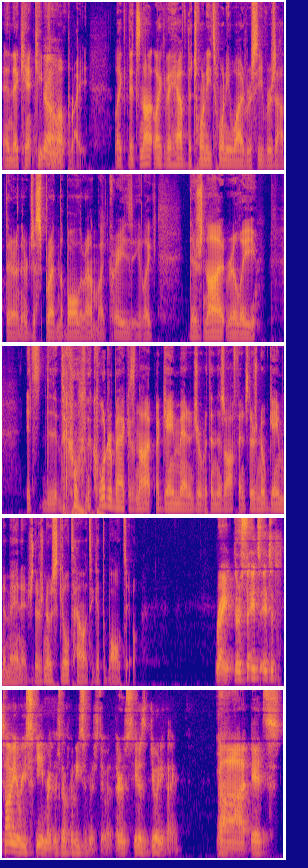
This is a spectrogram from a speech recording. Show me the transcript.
and they can't keep them upright. Like it's not like they have the 2020 wide receivers out there and they're just spreading the ball around like crazy. Like there's not really it's the, the the quarterback is not a game manager within this offense. There's no game to manage. There's no skill talent to get the ball to. Right. There's it's it's a Tommy Rees scheme, right? There's no cohesiveness to it. There's he doesn't do anything. Uh it's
